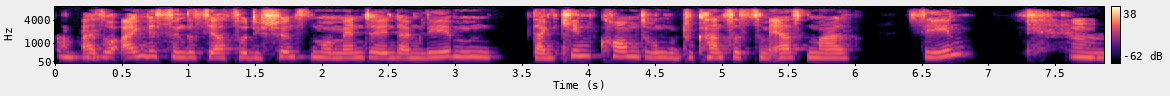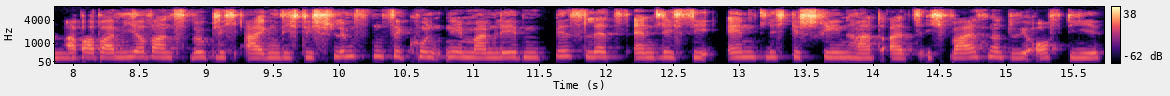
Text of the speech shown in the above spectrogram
Okay. Also eigentlich sind es ja so die schönsten Momente in deinem Leben. Dein Kind kommt und du kannst es zum ersten Mal sehen. Mhm. Aber bei mir waren es wirklich eigentlich die schlimmsten Sekunden in meinem Leben, bis letztendlich sie endlich geschrien hat, als ich weiß nicht, wie oft die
